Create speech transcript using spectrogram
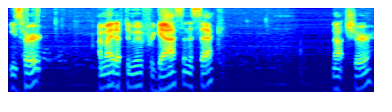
He's hurt. I might have to move for gas in a sec. Not sure.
